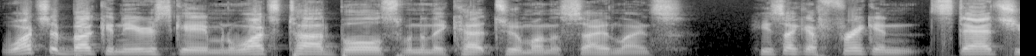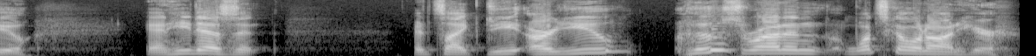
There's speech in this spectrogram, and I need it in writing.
watch a Buccaneers game and watch Todd Bowles when they cut to him on the sidelines. He's like a freaking statue, and he doesn't. It's like, do you, are you? Who's running? What's going on here?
